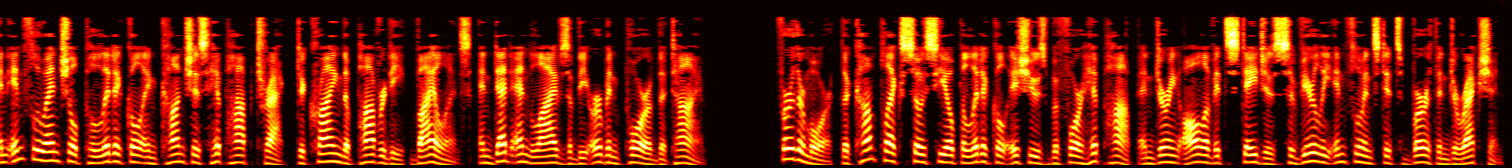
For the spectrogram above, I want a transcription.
an influential political and conscious hip-hop track, decrying the poverty, violence, and dead-end lives of the urban poor of the time. Furthermore, the complex socio-political issues before hip-hop and during all of its stages severely influenced its birth and direction.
